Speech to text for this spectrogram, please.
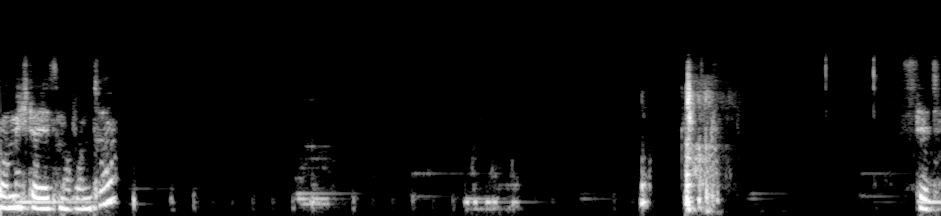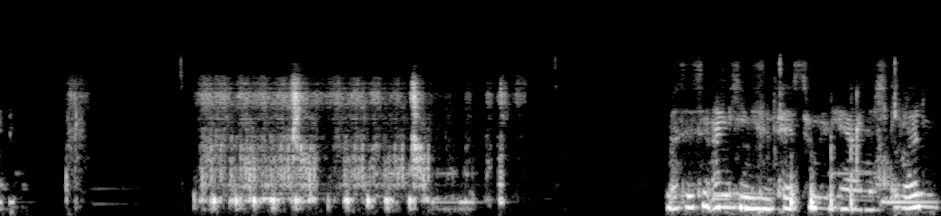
baue mich da jetzt mal runter? Shit. Was ist denn eigentlich in diesem Festungen hier alles drin?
